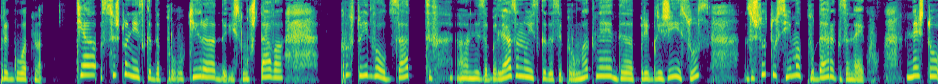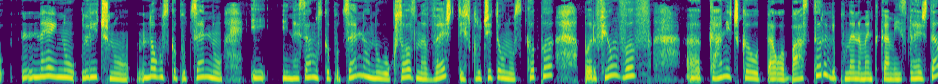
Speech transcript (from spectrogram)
преглътнат. Тя също не иска да провокира, да ги смущава, просто идва отзад, незабелязано иска да се промъкне, да приближи Исус, защото си има подарък за него. Нещо нейно лично, много скъпоценно и, и не само скъпоценно, но луксозна вещ, изключително скъпа, парфюм в каничка от алабастър, или поне на мен така ми изглежда,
